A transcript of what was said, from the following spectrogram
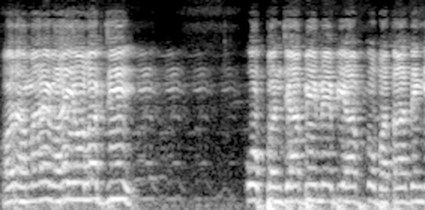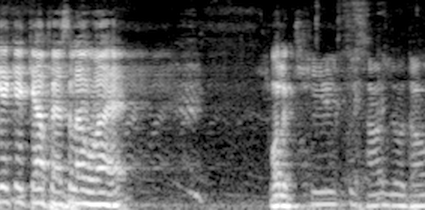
और हमारे भाई ओलक जी वो पंजाबी में भी आपको बता देंगे कि क्या फैसला हुआ है। ओलक किसान योद्धाओं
